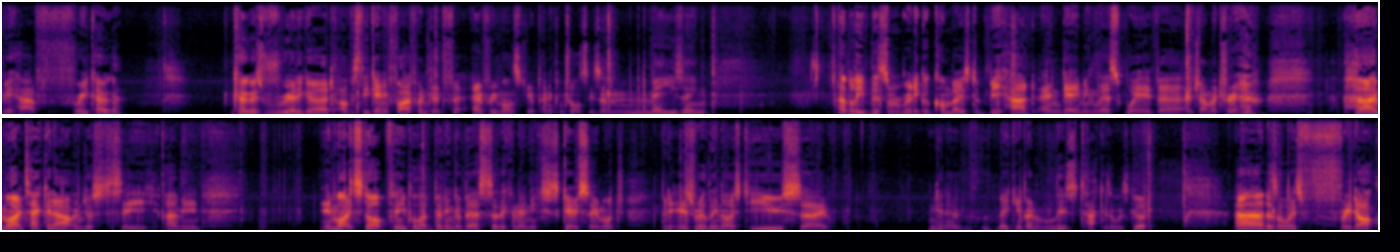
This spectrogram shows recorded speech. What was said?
We have free Koga. Koga's really good. Obviously, gaining 500 for every monster your opponent controls is amazing. I believe there's some really good combos to be had in gaming this with uh, a Jammer Trio. I might check it out and just see. I mean, it might stop people like Burning Abyss, so they can only go so much, but it is really nice to use. So, you know, making your opponent lose attack is always good. And as always, free Dark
